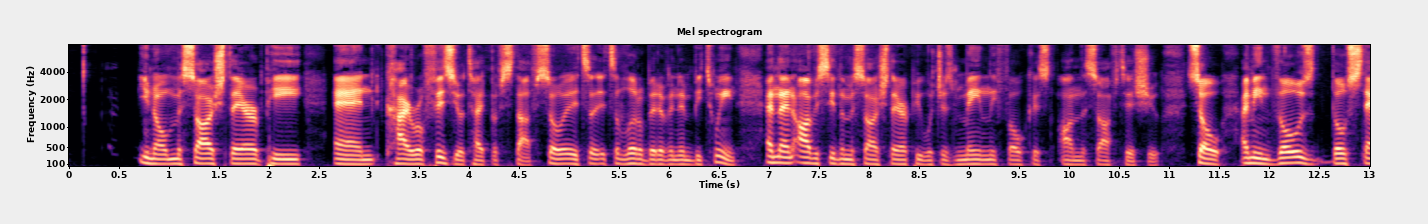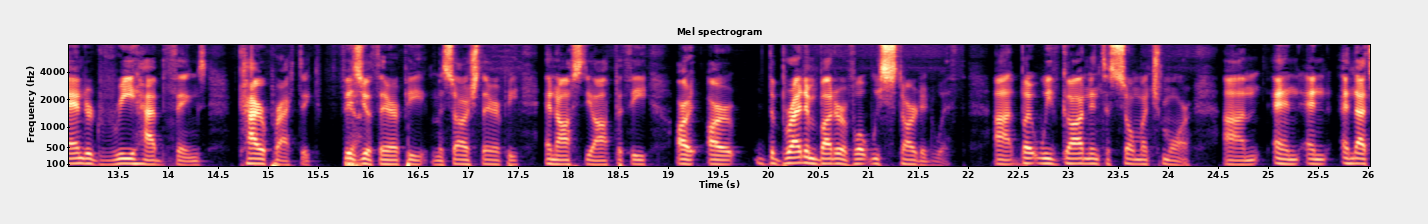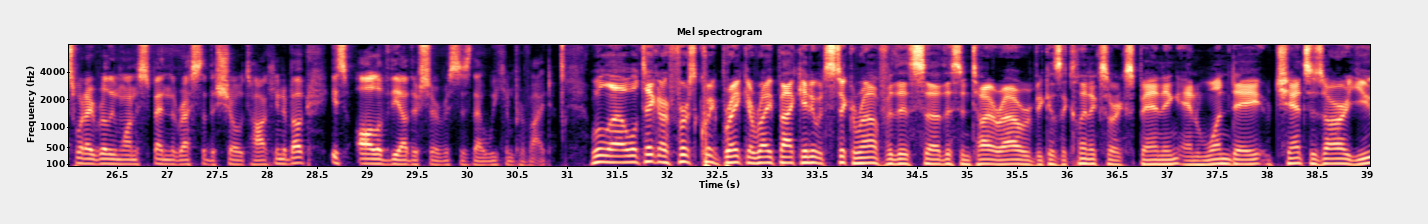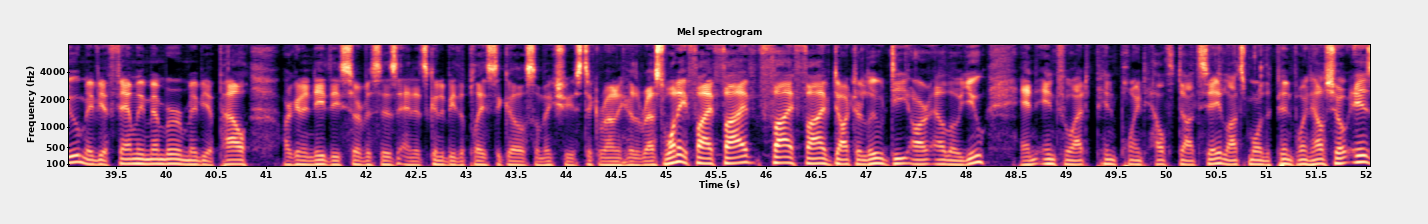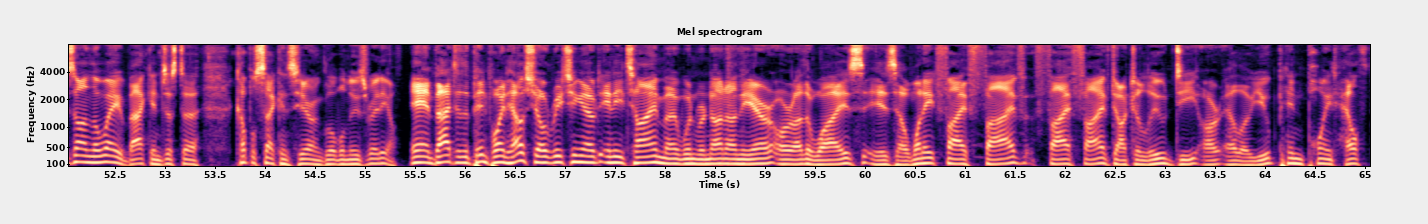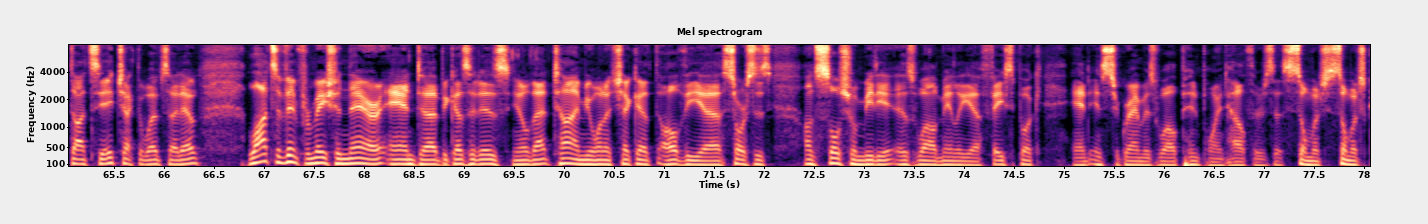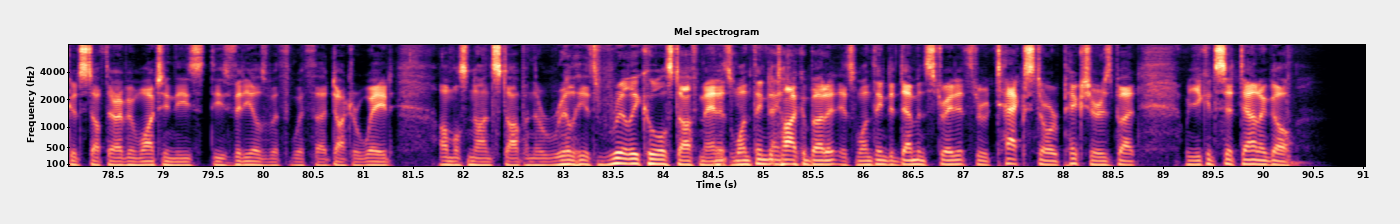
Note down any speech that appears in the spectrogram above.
you know, massage therapy and chirophysio type of stuff. So it's a, it's a little bit of an in between. And then obviously the massage therapy, which is mainly focused on the soft tissue. So I mean those those standard rehab things, chiropractic, physiotherapy, yeah. massage therapy, and osteopathy are are the bread and butter of what we started with. Uh, but we've gone into so much more. Um, and and and that's what I really want to spend the rest of the show talking about is all of the other services that we can provide. We'll uh, we'll take our first quick break, and right back into it. Stick around for this uh, this entire hour because the clinics are expanding, and one day, chances are, you, maybe a family member, maybe a pal, are going to need these services, and it's going to be the place to go. So make sure you stick around and hear the rest. One eight five five five five Dr. Lou D R L O U and info at pinpointhealth.ca. Lots more. The Pinpoint Health Show is on the way. Back in just a couple seconds here on Global News Radio. And back to the Pinpoint Health Show. Reaching out anytime uh, when we're not on the air or otherwise is uh, 1 55 Dr. Lou, D R L O U, pinpointhealth.ca. Check the website out. Lots of information there. And uh, because it is, you know, that time, you want to check out all the uh, sources on social media as well, mainly uh, Facebook and Instagram as well. Pinpoint Health. There's uh, so much, so much good stuff there. I've been watching these these videos with with Dr. Wade almost nonstop, and they're really it's really cool stuff, man. Thank it's you. one thing to Thank talk you. about it, it's one thing to demonstrate it through text or pictures, but when you can sit down and go,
